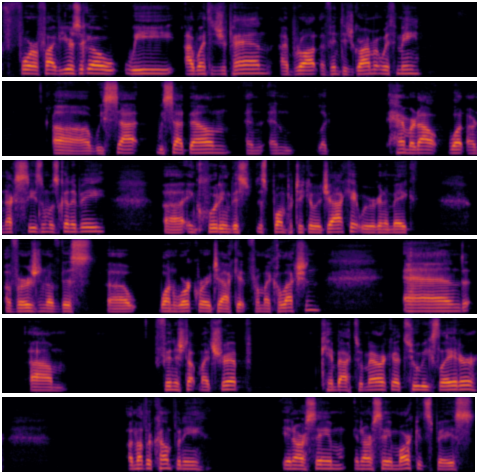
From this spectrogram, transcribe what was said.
four or five years ago we I went to Japan. I brought a vintage garment with me. Uh, we sat we sat down and and like hammered out what our next season was going to be, uh, including this this one particular jacket. We were going to make a version of this uh, one workwear jacket from my collection, and um, finished up my trip. Came back to America two weeks later. Another company in our same in our same market space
